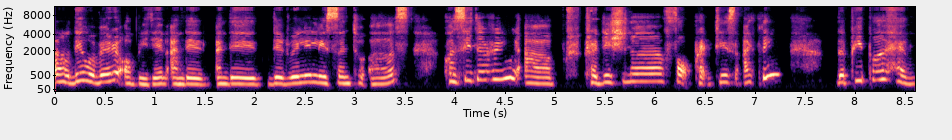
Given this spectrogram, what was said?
Oh, they were very obedient and they and they they really listened to us. Considering uh traditional folk practice, I think the people have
